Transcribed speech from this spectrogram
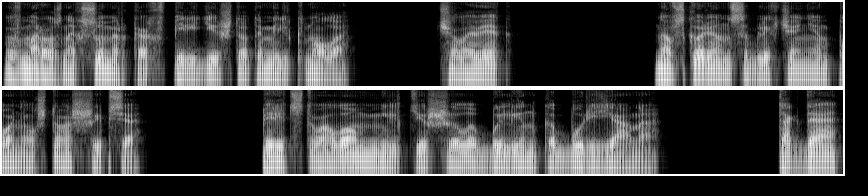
В морозных сумерках впереди что-то мелькнуло. Человек? Но вскоре он с облегчением понял, что ошибся. Перед стволом мельтешила былинка бурьяна. Тогда,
